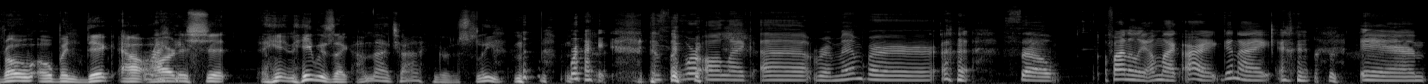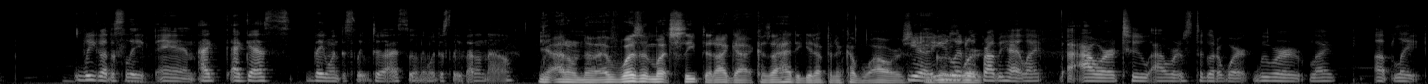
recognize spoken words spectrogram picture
robe open, dick out, hard as shit. And he was like, "I'm not trying to go to sleep." right. And so we're all like, uh, remember. so finally, I'm like, all right, good night. and we go to sleep. And I, I guess they went to sleep too. I assume they went to sleep. I don't know. Yeah, I don't know. It wasn't much sleep that I got because I had to get up in a couple hours. Yeah, you literally probably had like an hour or two hours to go to work. We were like up late.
